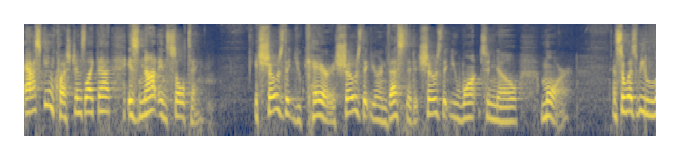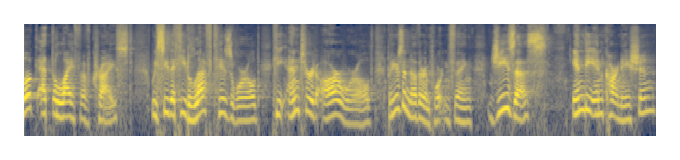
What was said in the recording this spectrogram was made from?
Asking questions like that is not insulting. It shows that you care. It shows that you're invested. It shows that you want to know more. And so, as we look at the life of Christ, we see that he left his world, he entered our world. But here's another important thing Jesus, in the incarnation,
